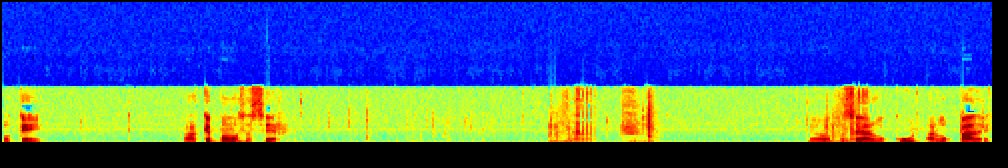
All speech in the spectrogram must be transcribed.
Ok. Ahora, ¿qué podemos hacer? Tenemos que hacer algo cool, algo padre.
